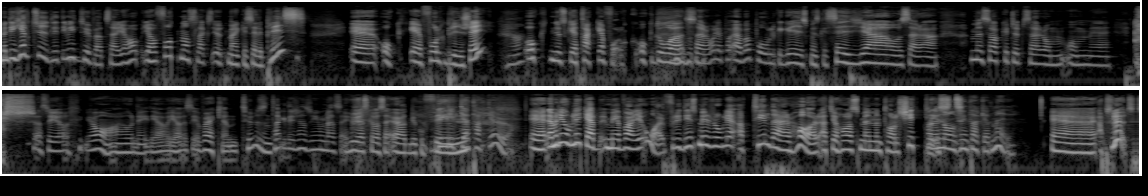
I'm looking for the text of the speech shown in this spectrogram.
Men det är helt tydligt i mitt huvud att så här, jag, har, jag har fått någon slags utmärkelse eller pris. Eh, och eh, folk bryr sig. Och nu ska jag tacka folk. Och då så här, håller jag på att öva på olika grejer som jag ska säga. Och så här, men saker typ så här om, om eh, Äsch, alltså jag, ja hörni, jag, jag, jag, verkligen tusen tack. Det känns så himla så hur jag ska vara så här ödmjuk och fin. Vilka tackar du då? Eh, nej, men det är olika med varje år. För det är det som är det roliga, att till det här hör att jag har som en mental shitlist. Har du någonsin tackat mig? Eh, absolut.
